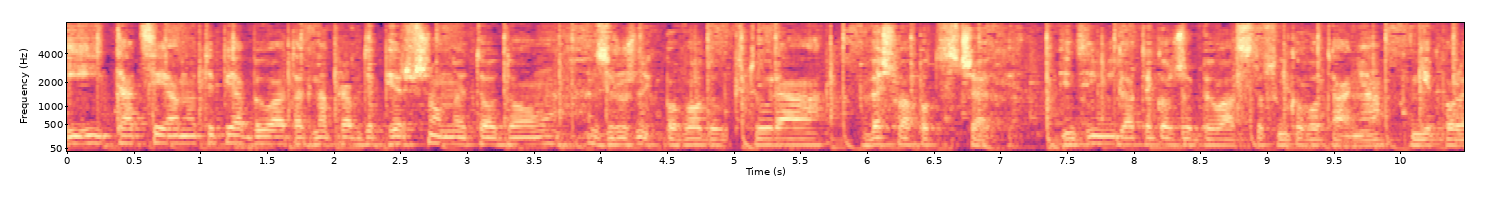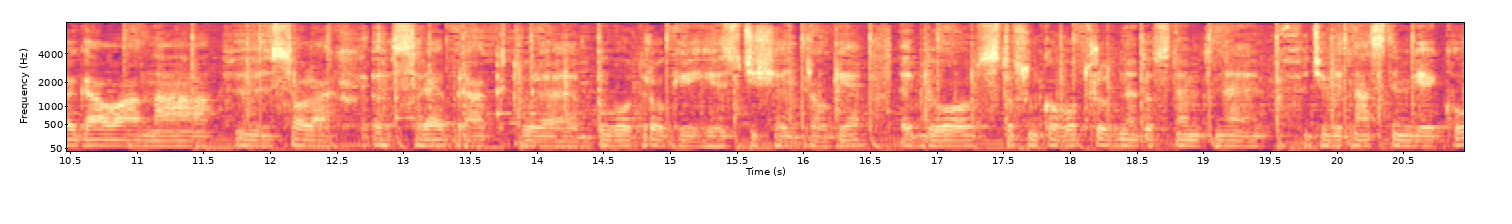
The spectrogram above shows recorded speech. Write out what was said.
I ta cyjanotypia była tak naprawdę pierwszą metodą z różnych powodów, która weszła pod strzechy. Między innymi dlatego, że była stosunkowo tania, nie polegała na y, solach y, srebra, które było drogie i jest dzisiaj drogie. Y, Było stosunkowo trudne, dostępne w XIX wieku.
